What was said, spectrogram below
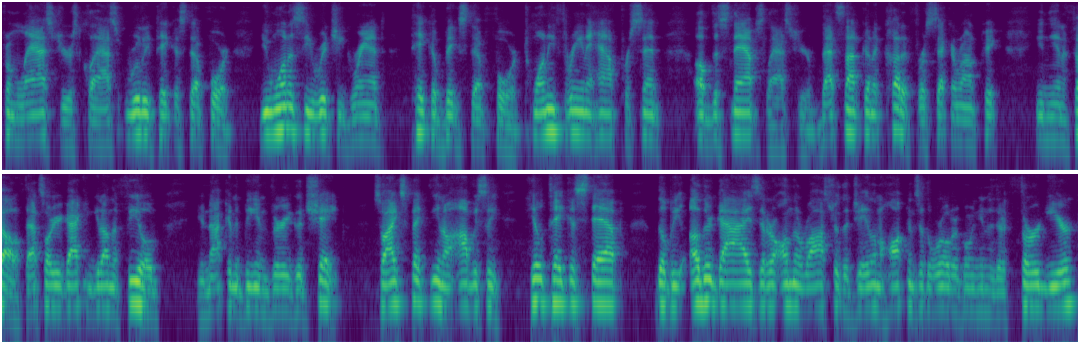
from last year's class really take a step forward. You want to see Richie Grant take a big step forward 23.5% of the snaps last year. That's not going to cut it for a second round pick in the NFL. If that's all your guy can get on the field, you're not going to be in very good shape. So I expect, you know, obviously he'll take a step. There'll be other guys that are on the roster. The Jaylinn Hawkins of the world are going into their third year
